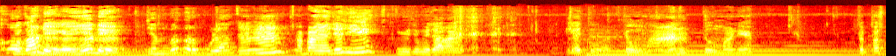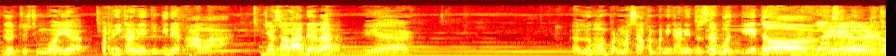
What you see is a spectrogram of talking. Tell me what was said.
Kok? Nikah deh kayaknya deh. Jam 2 baru pulang. Mm-mm, apaan aja sih? Gitu misalkan. Gitu cuman cuman ya. Terlepas dari itu semua ya pernikahan itu tidak salah yang salah adalah ya lu mempermasalahkan pernikahan itu tersebut gitu. Yang Iya. salah itu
